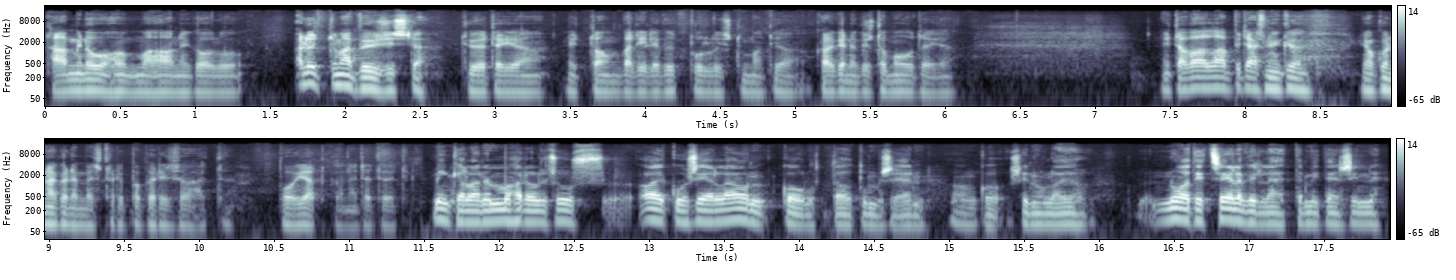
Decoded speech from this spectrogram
Tämä minun homma on niin ollut älyttömän fyysistä työtä ja nyt on välilevyt pullistumat ja kaikenlaista muuta. Ja niin tavallaan pitäisi niin jonkunnäköinen mestaripaperi saada, että voi jatkaa näitä töitä. Minkälainen mahdollisuus aikuisella on kouluttautumiseen? Onko sinulla jo nuotit selvillä, että miten sinne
